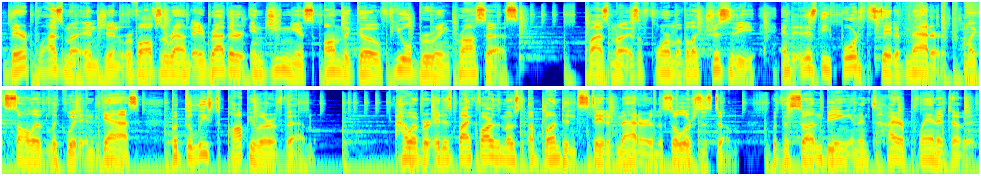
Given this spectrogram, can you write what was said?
Their plasma engine revolves around a rather ingenious on-the-go fuel brewing process. Plasma is a form of electricity, and it is the fourth state of matter, like solid, liquid, and gas, but the least popular of them. However, it is by far the most abundant state of matter in the solar system, with the sun being an entire planet of it.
